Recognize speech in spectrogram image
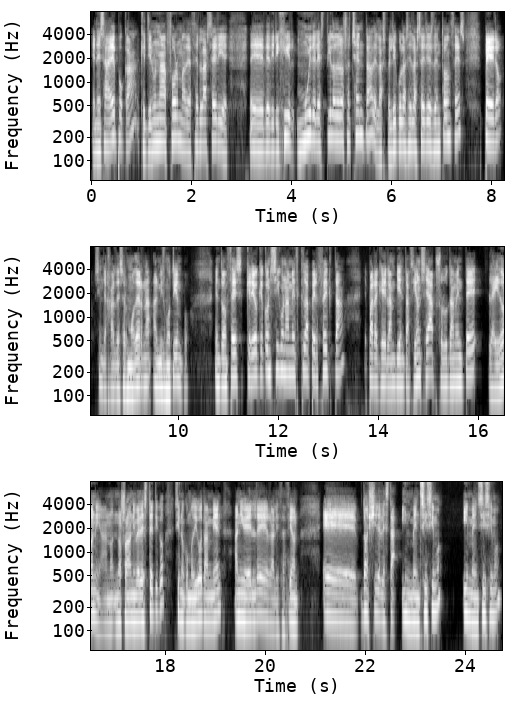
en esa época, que tiene una forma de hacer la serie, eh, de dirigir muy del estilo de los 80, de las películas y las series de entonces, pero sin dejar de ser moderna al mismo tiempo. Entonces, creo que consigue una mezcla perfecta para que la ambientación sea absolutamente la idónea, no, solo a nivel estético, sino como digo también a nivel de realización. Eh, Don Cheadle está inmensísimo, inmensísimo.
